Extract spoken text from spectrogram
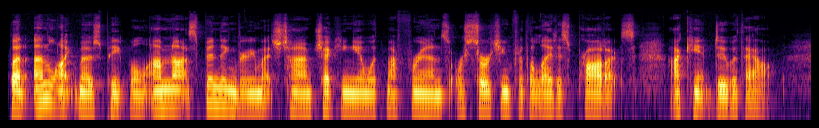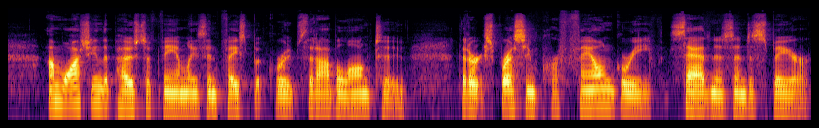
But unlike most people, I'm not spending very much time checking in with my friends or searching for the latest products I can't do without. I'm watching the posts of families in Facebook groups that I belong to that are expressing profound grief, sadness, and despair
